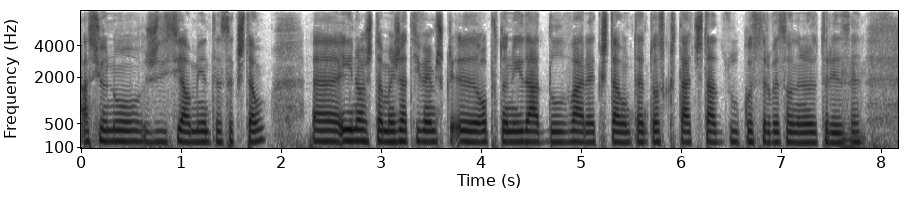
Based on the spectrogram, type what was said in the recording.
acionou judicialmente essa questão uh, e nós também já tivemos a oportunidade de levar a questão tanto ao Secretário de Estado de Conservação da Natureza uhum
